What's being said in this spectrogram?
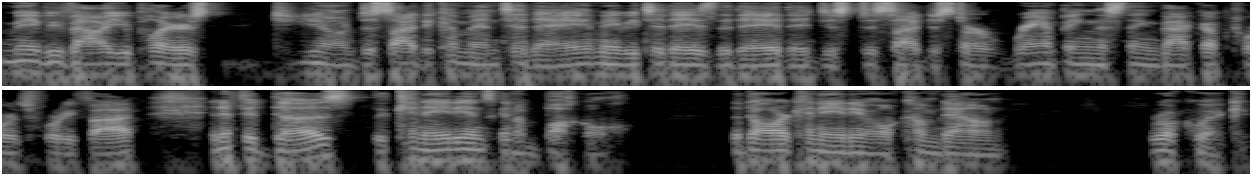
maybe value players you know decide to come in today. Maybe today's the day they just decide to start ramping this thing back up towards 45. And if it does, the Canadian's going to buckle. The dollar Canadian will come down real quick.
